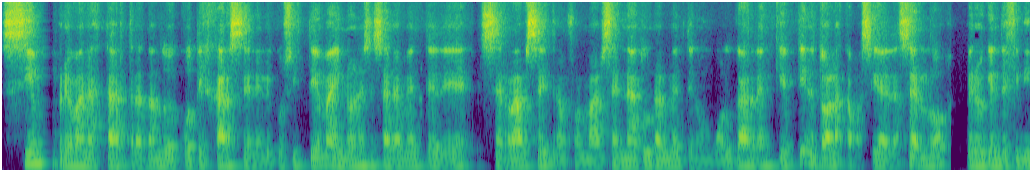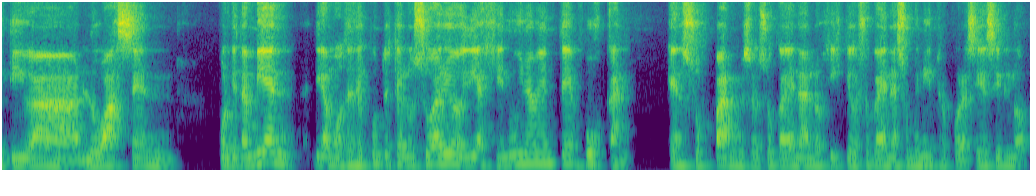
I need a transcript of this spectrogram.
siempre van a estar tratando de cotejarse en el ecosistema y no necesariamente de cerrarse y transformarse naturalmente en un wall garden, que tienen todas las capacidades de hacerlo, pero que en definitiva lo hacen porque también, digamos, desde el punto de vista del usuario, hoy día genuinamente buscan en sus partners, en su cadena logística, en su cadena de suministros, por así decirlo,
